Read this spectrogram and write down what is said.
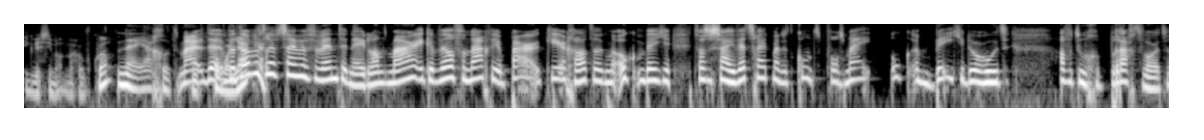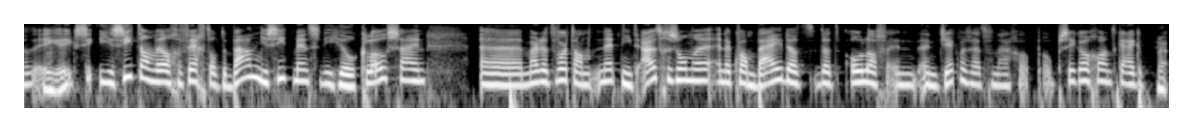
Ik wist niet wat me overkwam. Nee, ja, goed. Maar de- wat dat betreft zijn we verwend in Nederland. Maar ik heb wel vandaag weer een paar keer gehad dat ik me ook een beetje... Het was een saaie wedstrijd, maar dat komt volgens mij ook een beetje door hoe het af en toe gebracht wordt. Want ik, Mhm. ik zie, je ziet dan wel gevechten op de baan. Je ziet mensen die heel close zijn. Eh, maar dat wordt dan net niet uitgezonden. En daar kwam bij dat, dat Olaf en, en Jack, we zaten vandaag op, op Ziggo gewoon te kijken... Ja.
